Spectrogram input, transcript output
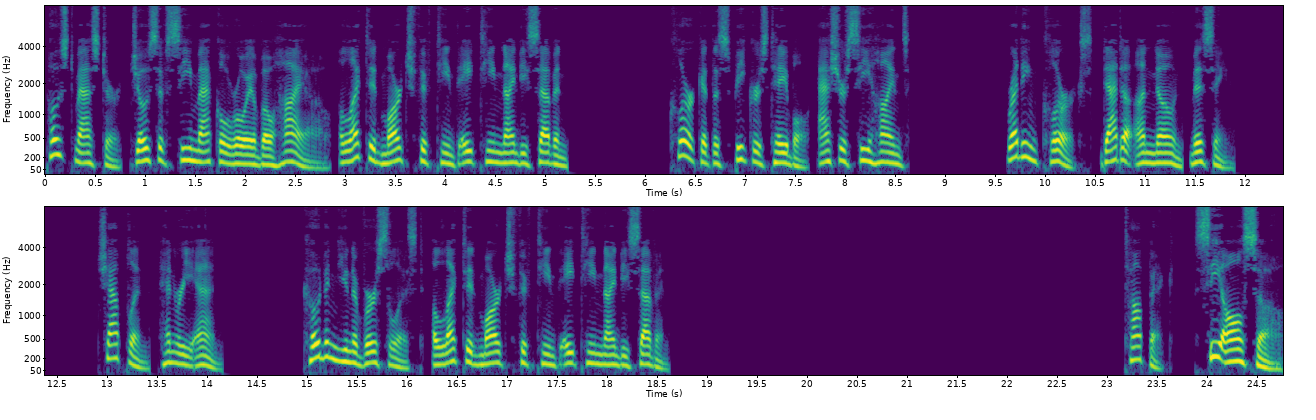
Postmaster, Joseph C. McElroy of Ohio, elected March 15, 1897 Clerk at the Speaker's Table, Asher C. Hinds Reading Clerks, data unknown, missing Chaplain, Henry N. Couden Universalist, elected March 15, 1897 See also.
